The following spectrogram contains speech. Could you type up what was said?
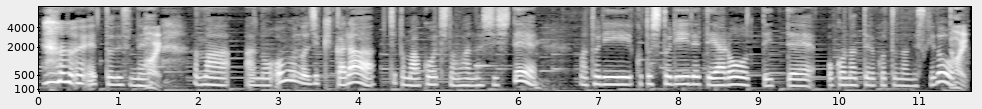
えっとですね、はい、まああのオフの時期からちょっとまあコーチとも話して、うん、まあ、取り今年取り入れてやろうって言って行ってることなんですけど、はい、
